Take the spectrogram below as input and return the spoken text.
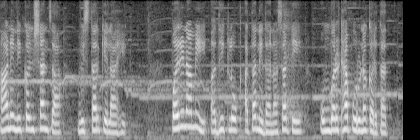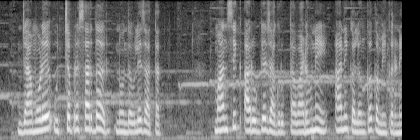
आणि निकषांचा विस्तार केला आहे. परिणामी अधिक लोक आता निदानासाठी उंबरठा पूर्ण करतात. ज्यामुळे उच्च प्रसार दर नोंदवले जातात. मानसिक आरोग्य जागरूकता वाढवणे आणि कलंक कमी करणे.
